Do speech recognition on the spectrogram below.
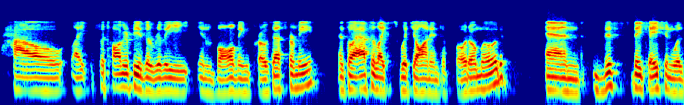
how like photography is a really involving process for me, and so I have to like switch on into photo mode. And this vacation was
